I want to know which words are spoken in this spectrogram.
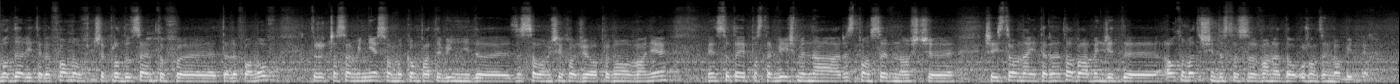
modeli telefonów czy producentów telefonów, którzy czasami nie są kompatybilni ze sobą, jeśli chodzi o oprogramowanie, więc tutaj postawiliśmy na responsywność, czyli strona internetowa będzie automatycznie dostosowana do urządzeń mobilnych. Hayır.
